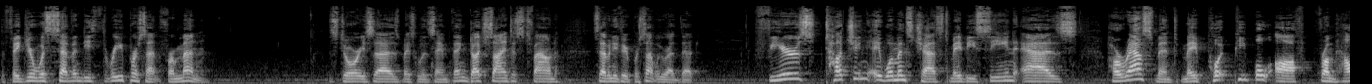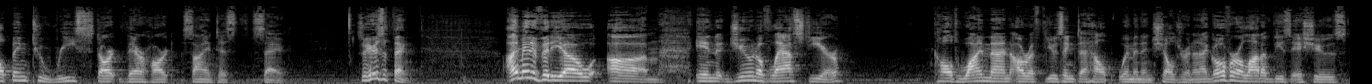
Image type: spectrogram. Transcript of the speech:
the figure was 73% for men. The story says basically the same thing. Dutch scientists found 73%, we read that. Fears touching a woman's chest may be seen as harassment may put people off from helping to restart their heart, scientists say. So here's the thing. I made a video um, in June of last year called Why Men Are Refusing to Help Women and Children. And I go over a lot of these issues.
